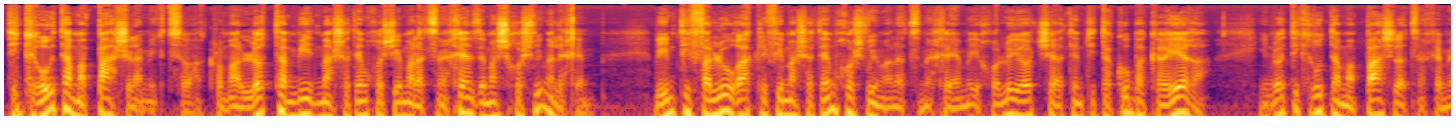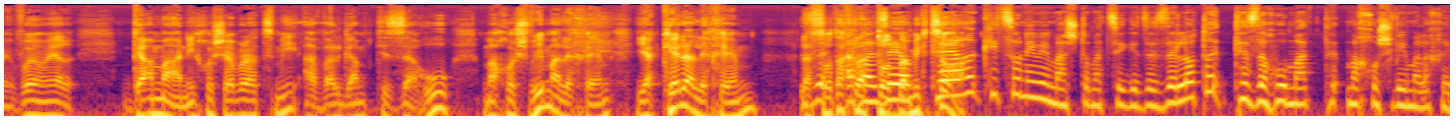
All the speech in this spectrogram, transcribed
תקראו את המפה של המקצוע. כלומר, לא תמיד מה שאתם חושבים על עצמכם זה מה שחושבים עליכם. ואם תפעלו רק לפי מה שאתם חושבים על עצמכם, יכול להיות שאתם תיתקעו בקריירה. אם לא תקראו את המפה של עצמכם, יבוא ואומר, גם מה אני חושב על עצמי, אבל גם תזהו מה חושבים עליכם, יקל עליכם לעשות זה, החלטות אבל זה במקצוע. יותר קיצוני ממה שאתה מציג את זה. זה לא ת, תזהו מה, מה חושבים עליכם,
